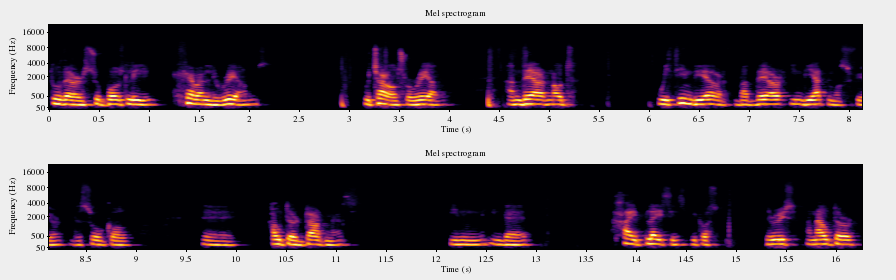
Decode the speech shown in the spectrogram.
to their supposedly heavenly realms, which are also real, and they are not within the earth, but they are in the atmosphere, the so-called uh, outer darkness, in in the high places, because there is an outer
